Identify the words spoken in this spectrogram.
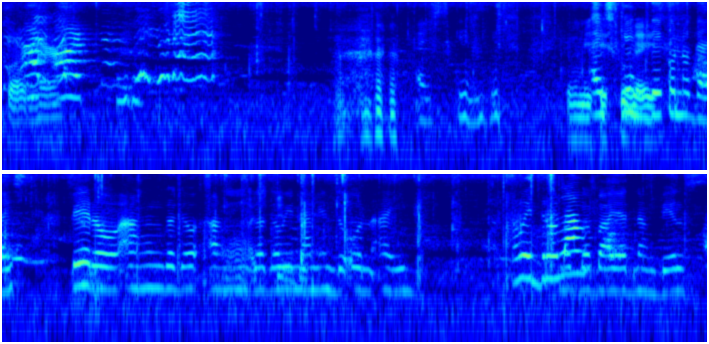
corner. Ice candy. Yung misis Ice ko candy guys. ko no, guys. Pero ang gagaw ang gagawin namin doon ay Withdraw lang. magbabayad ng bills.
